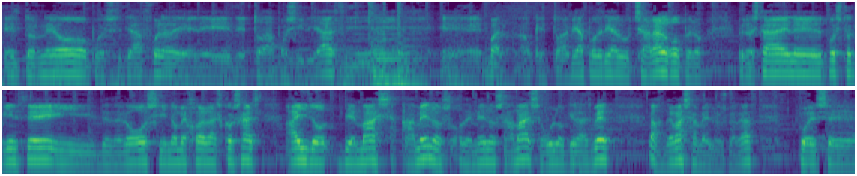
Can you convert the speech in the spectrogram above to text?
el torneo pues ya fuera de, toda posibilidad y eh, bueno aunque todavía podría luchar algo pero pero está en el puesto 15 y desde luego si no mejoran las cosas ha ido de más a menos o de menos a más según lo quieras ver. No de más a menos verdad pues eh,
